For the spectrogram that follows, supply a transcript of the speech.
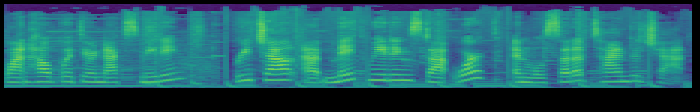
Want help with your next meeting? Reach out at makemeetings.work and we'll set up time to chat.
